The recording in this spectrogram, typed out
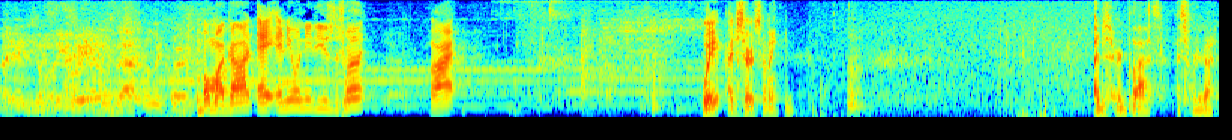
I didn't know use that really quick. Oh my god. Hey, anyone need to use the toilet? All right. Wait, I just heard something. I just heard glass. I swear to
